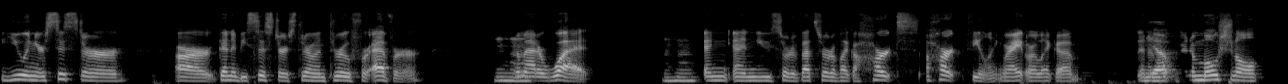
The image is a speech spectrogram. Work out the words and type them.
you and your sister are gonna be sisters through and through forever, no Mhm, matter what. mhm. and and you sort of that's sort of like a heart a heart feeling right or like a an, Yep. an emotional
